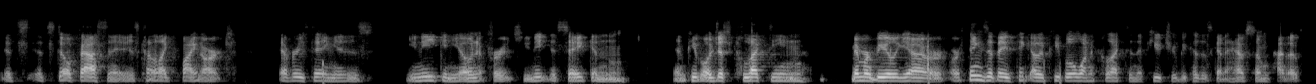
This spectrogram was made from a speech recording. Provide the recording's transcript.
it's it's still fascinating. It's kind of like fine art. Everything is unique, and you own it for its uniqueness sake, and and people are just collecting memorabilia or, or things that they think other people want to collect in the future because it's going to have some kind of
